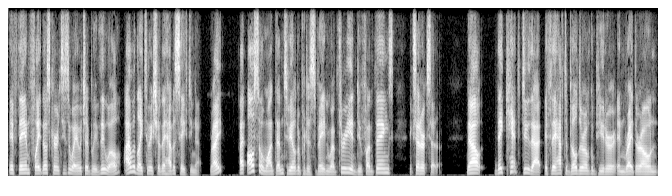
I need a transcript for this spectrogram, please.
if they inflate those currencies away, which I believe they will, I would like to make sure they have a safety net, right? I also want them to be able to participate in Web3 and do fun things, et cetera, et cetera. Now, they can't do that if they have to build their own computer and write their own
